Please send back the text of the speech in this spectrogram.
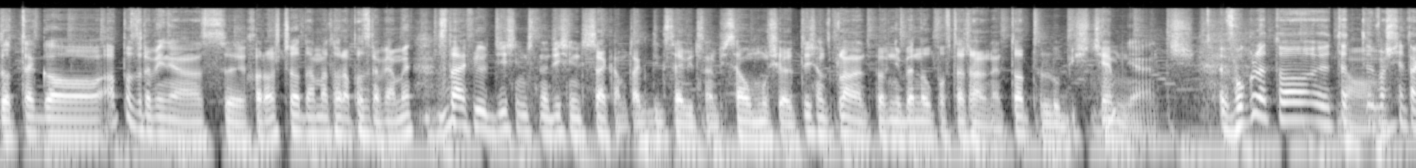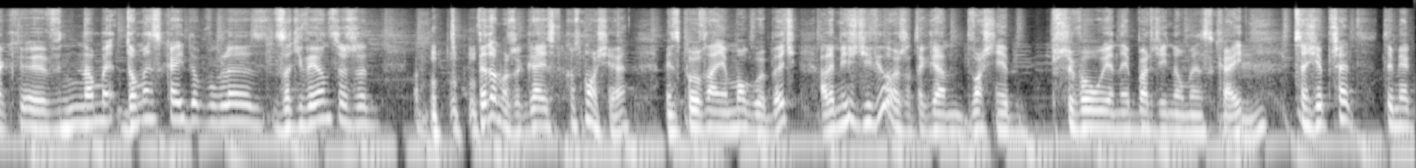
Do tego, a pozdrowienia z Choroszczy od Amatora pozdrawiamy. Mhm. Starfield 10 na 10 czekam, tak Dixewicz napisał. Musiel. Tysiąc Planet pewnie będą powtarzalne. Tot lubi ściemniać. W ogóle to y, te, No. te właśnie tak, y, w No No Man's Sky to w ogóle zadziwiające, że wiadomo, że gra jest w kosmosie, więc porównania mogły być, ale mnie zdziwiło, że ta gra właśnie przywołuje najbardziej No Man's Sky. Mhm. W sensie przed tym, jak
